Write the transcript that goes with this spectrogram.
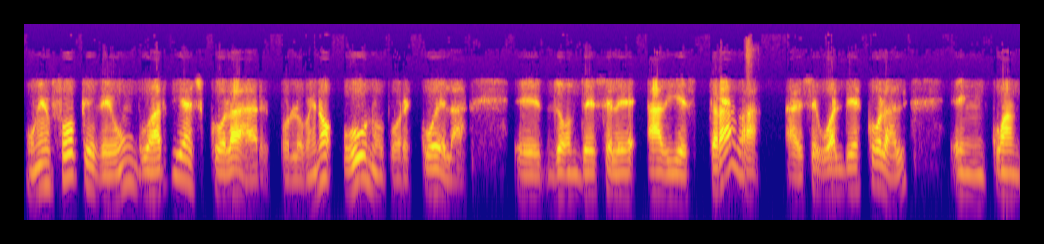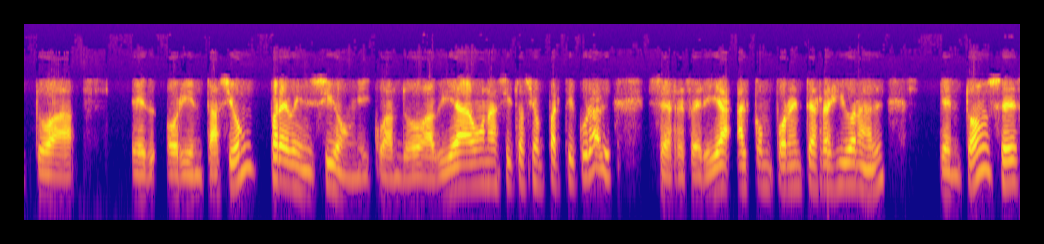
un enfoque de un guardia escolar, por lo menos uno por escuela, eh, donde se le adiestraba a ese guardia escolar en cuanto a eh, orientación, prevención y cuando había una situación particular se refería al componente regional que entonces...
